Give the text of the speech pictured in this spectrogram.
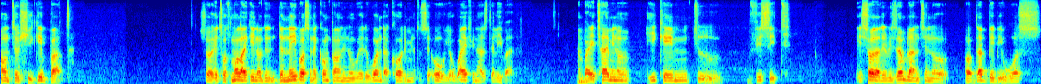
until she gave birth. So it was more like, you know, the, the neighbors in the compound, you know, were the one that called him you know, to say, oh, your wife you know, has delivered. And by the time, you know, he came to visit, he saw that the resemblance, you know, of that baby was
